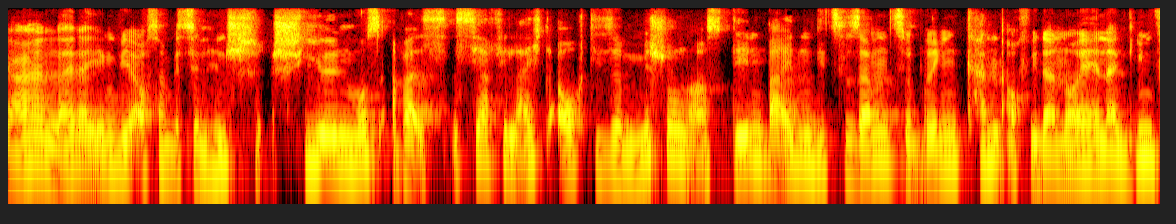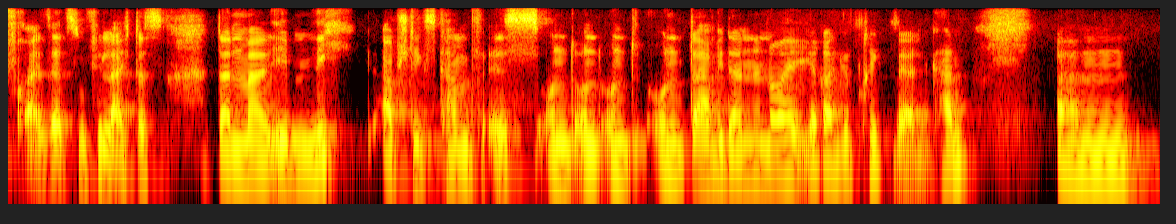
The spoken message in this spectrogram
ja, leider irgendwie auch so ein bisschen hinschielen muss. Aber es ist ja vielleicht auch diese Mischung aus den beiden, die zusammenzubringen, kann auch wieder neue Energien freisetzen. Vielleicht, dass dann mal eben nicht Abstiegskampf ist und, und, und, und da wieder eine neue Ära geprägt werden kann. Ähm,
